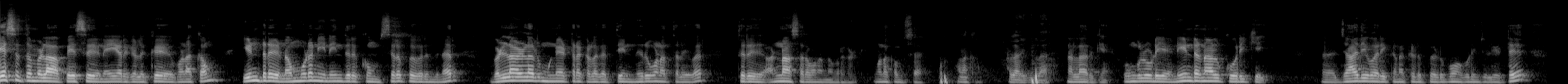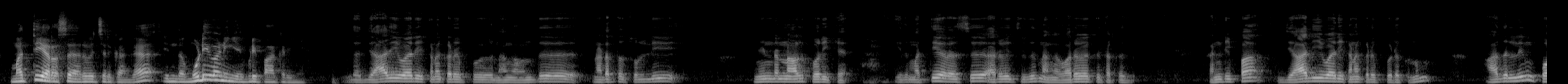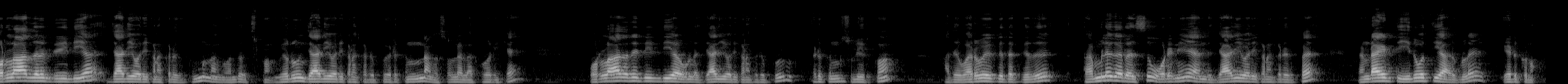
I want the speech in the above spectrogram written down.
பேசு தமிழா பேசு நேயர்களுக்கு வணக்கம். இன்று நம்முடன் இணைந்திருக்கும் சிறப்பு விருந்தினர் வெள்ளாளர் முன்னேற்றக் கழகத்தின் நிறுவன தலைவர் திரு அண்ணா சரவணன் அவர்கள். வணக்கம் சார். வணக்கம். நல்லா இருக்கீங்களா? நல்லா இருக்கேன். உங்களுடைய நீண்ட நாள் கோரிக்கை அஹ், ஜாதிவாரி கணக்கெடுப்பு எடுப்போம் அப்படின்னு சொல்லிட்டு மத்திய அரசு அறிவிச்சிருக்காங்க. இந்த முடிவை நீங்கள் எப்படி பார்க்குறீங்க? இந்த ஜாதிவாரி கணக்கெடுப்பு நாங்கள் வந்து நடத்த சொல்லி நீண்ட நாள் கோரிக்கை. இது மத்திய அரசு அறிவிச்சிருக்கு நாங்கள் வரவேற்கத்தக்கது. கண்டிப்பாக ஜாதிவாரி கணக்கெடுப்பு எடுக்கணும். அதுலேயும் பொருளாதார ரீதியாக ஜாதிவாரி கணக்கெடுக்கணும்னு நாங்கள் வந்து வச்சுருக்கோம் வெறும் ஜாதிவாரி கணக்கெடுப்பு எடுக்கணும்னு நாங்கள் சொல்லலை கோரிக்கை. பொருளாதார ரீதியாக உள்ள ஜாதிவாரி கணக்கெடுப்பு எடுக்கணும்னு சொல்லியிருக்கோம். அது வரவேற்கத்தக்கது தமிழக அரசு உடனே அந்த ஜாதிவாரி கணக்கெடுப்பை ரெண்டாயிரத்தி இருபத்தி ஆறுக்குள்ளே எடுக்கணும்.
